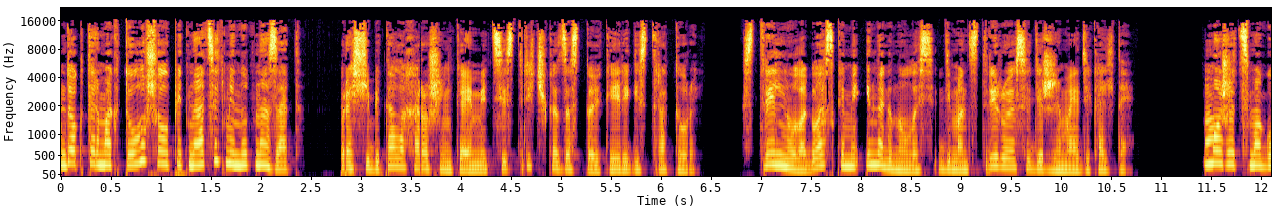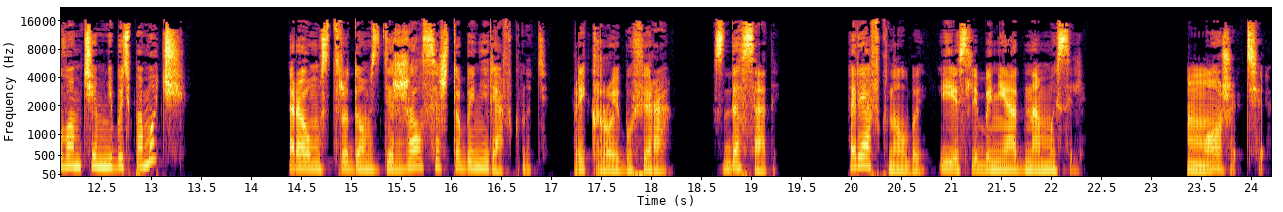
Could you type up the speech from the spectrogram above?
«Доктор Мактул ушел 15 минут назад», прощебетала хорошенькая медсестричка за стойкой регистратуры. Стрельнула глазками и нагнулась, демонстрируя содержимое декольте. «Может, смогу вам чем-нибудь помочь?» Раум с трудом сдержался, чтобы не рявкнуть. «Прикрой буфера» с досады. Рявкнул бы, если бы не одна мысль. «Можете».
